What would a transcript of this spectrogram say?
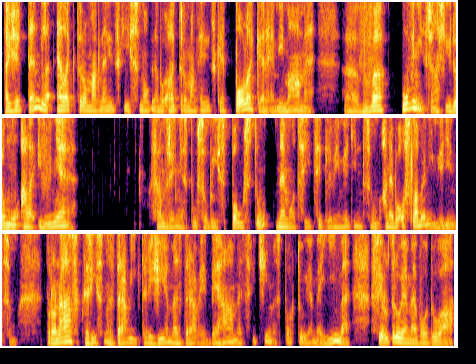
takže tenhle elektromagnetický smog nebo elektromagnetické pole, které my máme eh, v uvnitř našich domů, ale i vně, samozřejmě způsobí spoustu nemocí citlivým jedincům anebo oslabeným jedincům. Pro nás, kteří jsme zdraví, kteří žijeme zdravě, běháme, cvičíme, sportujeme, jíme, filtrujeme vodu a,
